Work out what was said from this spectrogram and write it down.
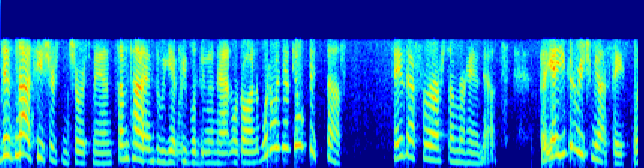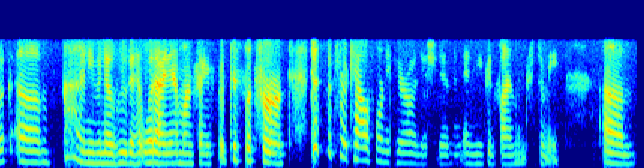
just not t-shirts and shorts, man. Sometimes we get people doing that, and we're going, "What are we gonna do with this stuff?" save that for our summer handouts. But yeah, you can reach me on Facebook. Um, I don't even know who the what I am on Facebook. Just look for just look for California Hero Initiative, and, and you can find links to me. Um,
